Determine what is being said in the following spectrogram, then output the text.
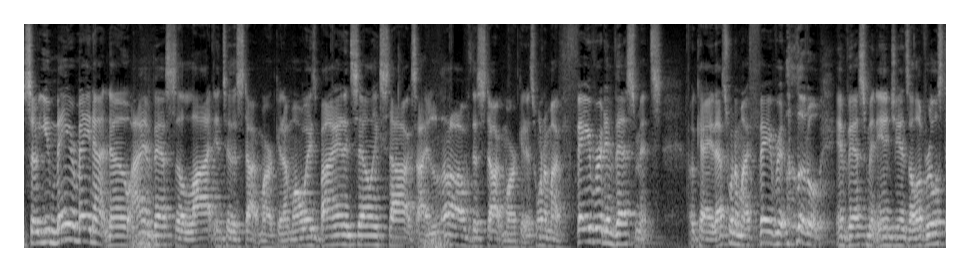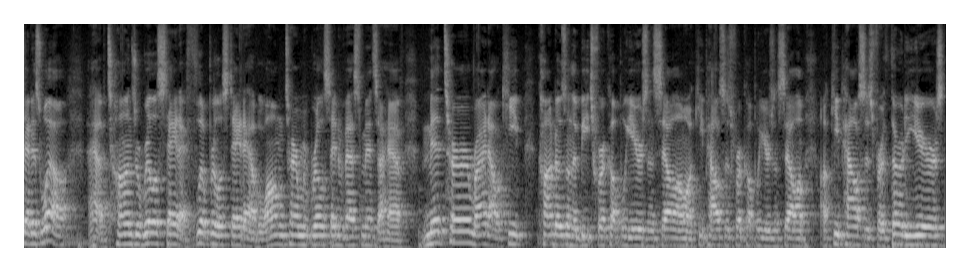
So you may or may not know, I invest a lot into the stock market. I'm always buying and selling stocks. I love the stock market. It's one of my favorite investments. Okay, that's one of my favorite little investment engines. I love real estate as well. I have tons of real estate. I flip real estate. I have long-term real estate investments. I have mid-term, right? I'll keep condos on the beach for a couple years and sell them. I'll keep houses for a couple years and sell them. I'll keep houses for 30 years.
